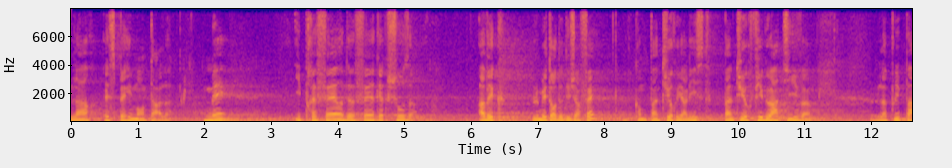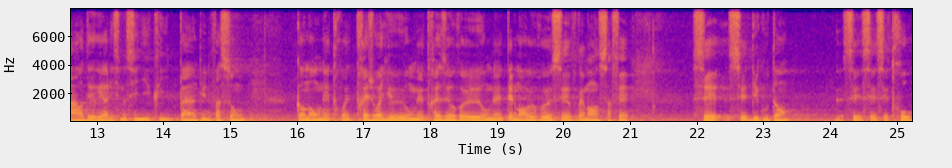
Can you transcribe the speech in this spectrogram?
l'art expérimental. Mais ils préfèrent de faire quelque chose avec le méthode déjà fait, comme peinture réaliste, peinture figurative. La plupart des réalismes cyniques, ils peignent d'une façon comme on est très, joyeux, on est très heureux, on est tellement heureux, c'est vraiment, ça fait, c'est dégoûtant, c'est trop,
